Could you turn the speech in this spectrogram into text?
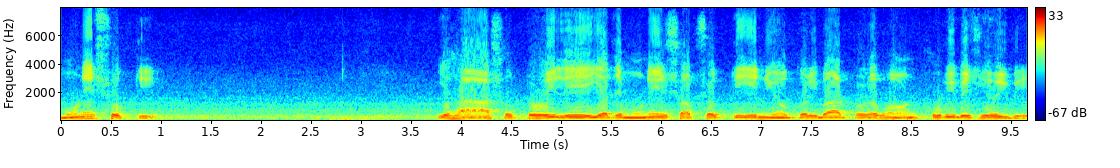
মনের শক্তি। ইহা সত্য হইলে ইহাতে মনের সব শক্তি নিয়োগ করিবার প্রলোভন খুবই বেশি হইবে।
